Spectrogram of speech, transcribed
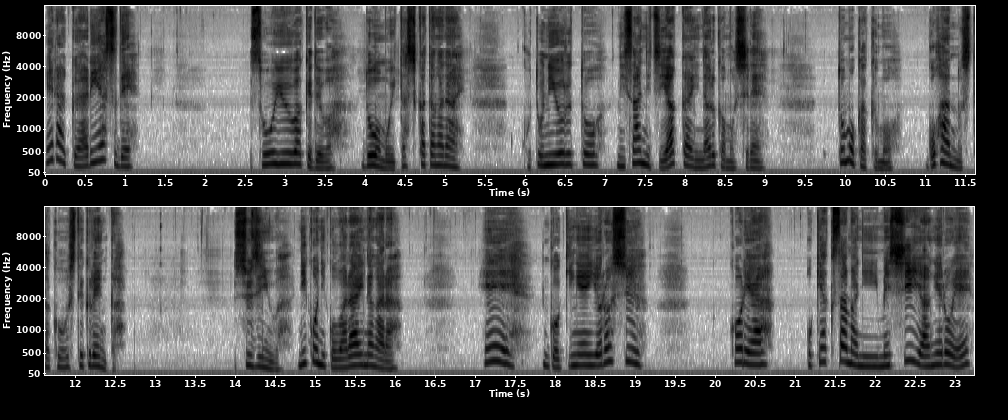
えらくありやすで。そういうわけではどうも致し方がない。ことによると23日厄介になるかもしれん。ともかくもご飯の支度をしてくれんか。主人はニコニコ笑いながらへえ、ご機嫌よろしゅう。こりゃ、お客様に飯あげろえ。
